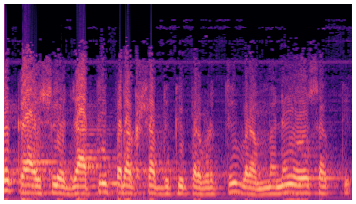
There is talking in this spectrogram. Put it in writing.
एक है, इसलिए जाति परक शब्द की प्रवृत्ति ब्रह्म में नहीं हो सकती।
